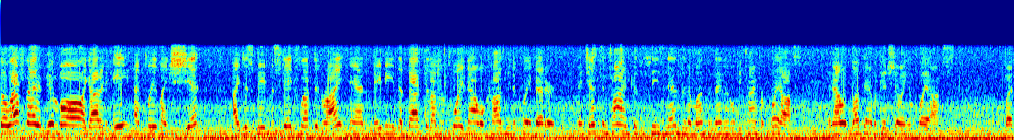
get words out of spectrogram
So last night at pinball, I got an 8. I played like shit. I just made mistakes left and right, and maybe the fact that I'm employed now will cause me to play better. And just in time, because the season ends in a month, and then it'll be time for playoffs, and I would love to have a good showing in playoffs. But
